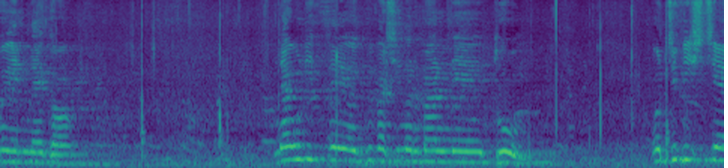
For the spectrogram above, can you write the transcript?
Wojennego. Na ulicy odbywa się normalny tłum. Oczywiście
